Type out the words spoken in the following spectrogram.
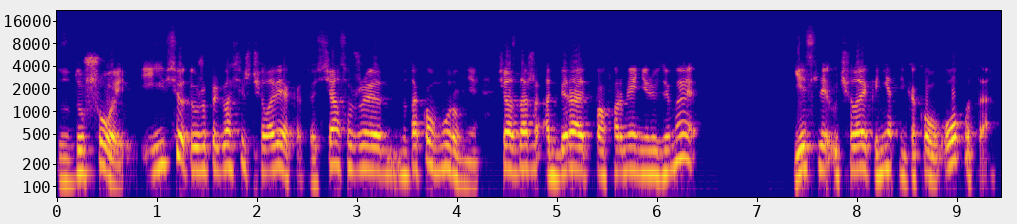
с душой, и все, ты уже пригласишь человека. То есть сейчас уже на таком уровне. Сейчас даже отбирают по оформлению резюме, если у человека нет никакого опыта,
